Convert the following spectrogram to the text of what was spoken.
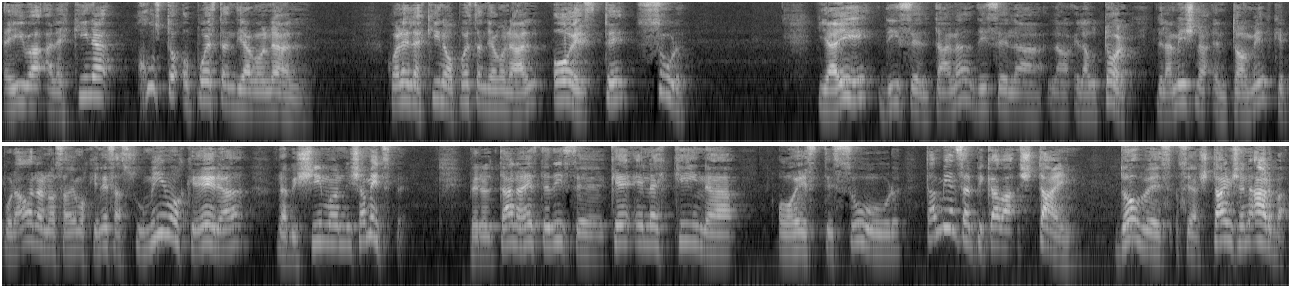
e iba a la esquina justo opuesta en diagonal. ¿Cuál es la esquina opuesta en diagonal? Oeste, sur. Y ahí dice el Tana, dice el autor de la Mishnah en Tomit, que por ahora no sabemos quién es, asumimos que era Rabbi Shimon y Shamitzpe. Pero el Tana este dice que en la esquina oeste-sur también salpicaba Stein, dos veces, o sea, Stein Arba,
